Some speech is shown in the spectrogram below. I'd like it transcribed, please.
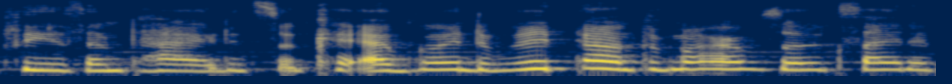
Please, I'm tired. It's okay. I'm going to VidCon tomorrow. I'm so excited.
